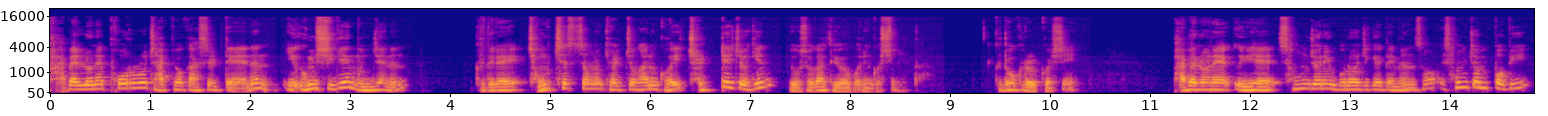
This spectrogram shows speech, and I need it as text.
바벨론의 포로로 잡혀갔을 때에는 이 음식의 문제는 그들의 정체성을 결정하는 거의 절대적인 요소가 되어버린 것입니다. 그도 그럴 것이 바벨론에 의해 성전이 무너지게 되면서 성전법이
